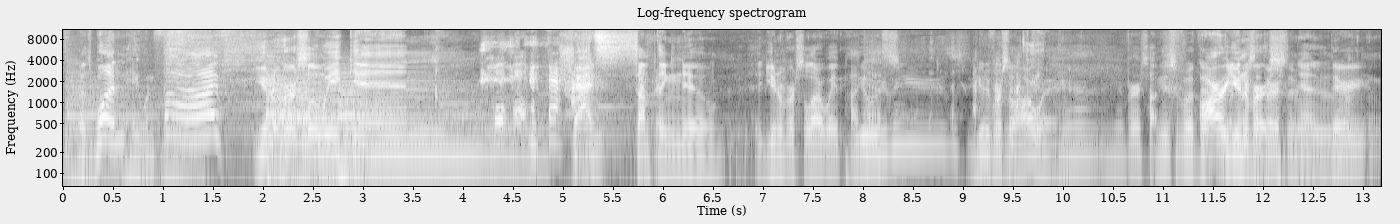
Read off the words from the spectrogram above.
That's 1 815 Universal Weekend. That's something new. Universal Our Way podcast. Universal Our Way. Universal. Universal- Our Universal universe. Yeah, their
